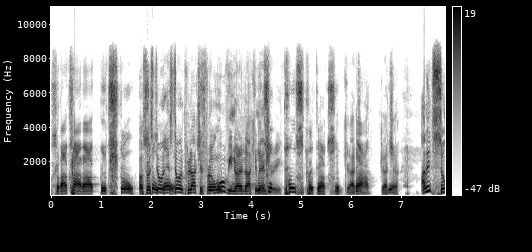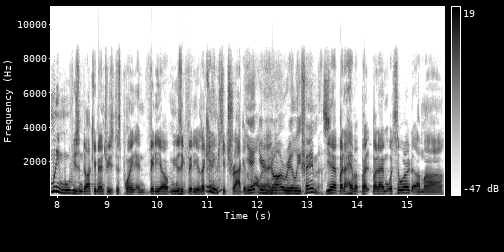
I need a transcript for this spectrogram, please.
So that's how that, it's still. Oh, so it's still, it's going. still in production for a Still in- movie, not a documentary. It's in post production. Gotcha. Gotcha. I mean, so many movies and documentaries at this point, and video, music videos. I can't even keep track of it. Yet all, you're right? not really famous. Yeah, but I have a but but I'm what's the word? I'm uh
